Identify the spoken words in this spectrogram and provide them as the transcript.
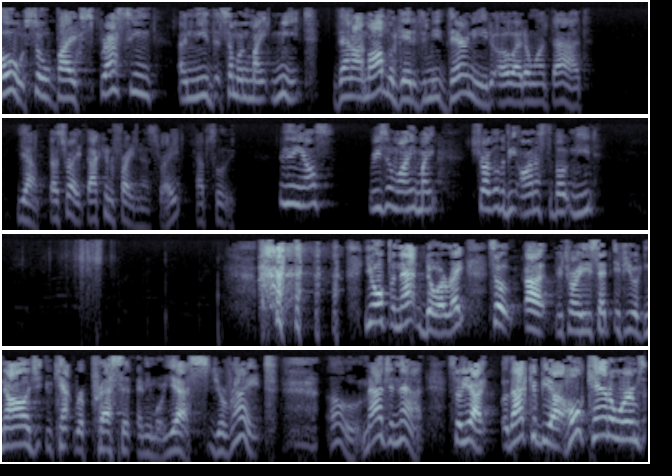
Oh, so by expressing a need that someone might meet, then I'm obligated to meet their need. Oh, I don't want that. Yeah, that's right. That can frighten us, right? Absolutely. Anything else? Reason why he might struggle to be honest about need? you open that door, right? So, uh, Victoria, you said if you acknowledge it, you can't repress it anymore. Yes, you're right. Oh, imagine that. So yeah, that could be a whole can of worms.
